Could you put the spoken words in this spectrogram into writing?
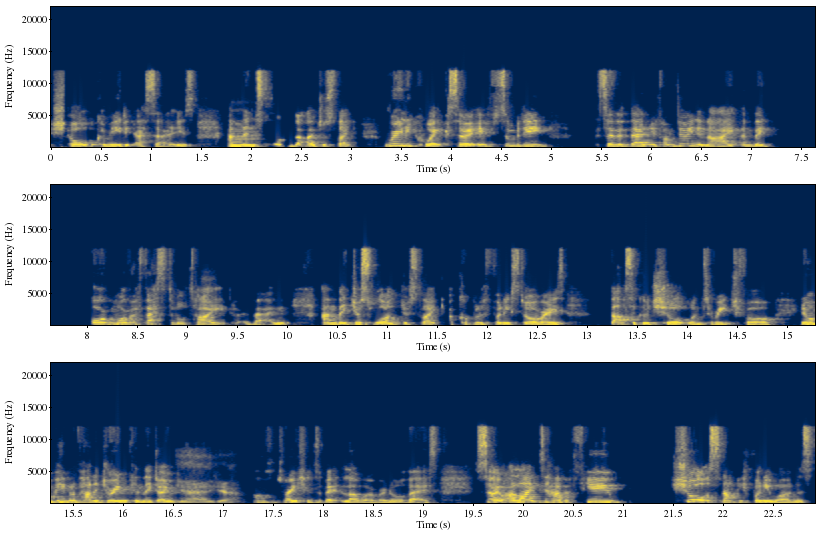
short comedic essays and then hmm. some that are just like really quick. So if somebody so that then if i'm doing a night and they or more of a festival type event and they just want just like a couple of funny stories that's a good short one to reach for. You know when people have had a drink and they don't Yeah, yeah. concentration's a bit lower and all this. So i like to have a few short snappy funny ones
